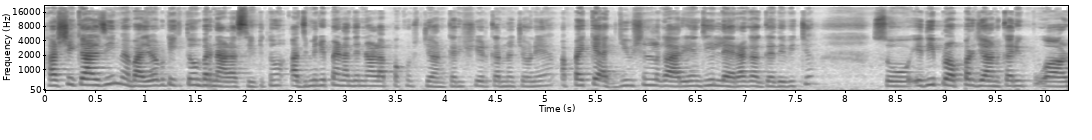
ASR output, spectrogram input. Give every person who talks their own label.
Speaker 1: ਸਤਿ ਸ਼੍ਰੀ ਅਕਾਲ ਜੀ, ਮੈਂ ਬਾਜਵਾ ਬੁਟੀਕ ਤੋਂ, ਬਰਨਾਲਾ ਸਿਟੀ ਤੋਂ। ਅੱਜ ਮੇਰੇ ਭੈਣਾਂ ਦੇ ਨਾਲ ਆਪਾਂ ਕੁਝ ਜਾਣਕਾਰੀ ਸ਼ੇਅਰ ਕਰਨਾ ਚਾਹੁੰਦੇ ਆ ਆਪਾਂ ਇੱਕ ਐਗਜੀਬਿਸ਼ਨ ਲਗਾ ਰਹੇ ਹਾਂ ਜੀ, ਲਹਿਰਾ ਗਾਗਾ ਦੇ ਵਿੱਚ। ਸੋ ਇਹਦੀ ਪ੍ਰੋਪਰ ਜਾਣਕਾਰੀ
